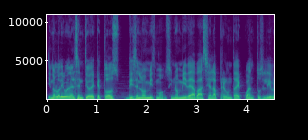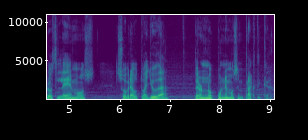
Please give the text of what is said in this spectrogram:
Y no lo digo en el sentido de que todos dicen lo mismo, sino mi idea va hacia la pregunta de cuántos libros leemos sobre autoayuda, pero no ponemos en práctica.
